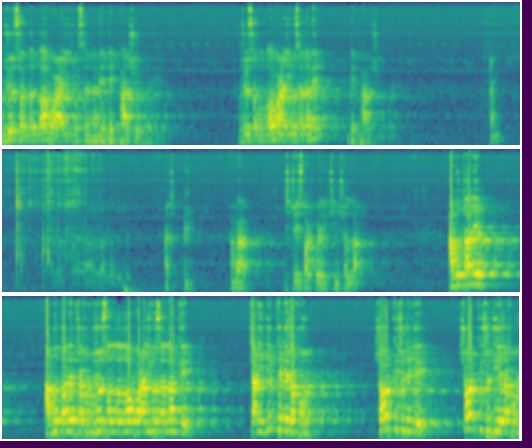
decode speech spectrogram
হুজুর সাল্লাল্লাহু আলাইহি ওয়াসাল্লামের দেখভাল শুরু করে দিল। হুজুর সাল্লাল্লাহু আলাইহি ওয়াসাল্লামের দেখভাল শুরু করে দিল। আচ্ছা আমরা হিস্ট্রি শর্ট করে দিচ্ছি ইনশাল্লাহ আবু তালেব আবু তালেব যখন হুজুর সাল্লাল্লাহু আলাইহি ওয়াসাল্লামকে চারিদিক থেকে যখন সব কিছু থেকে সব কিছু দিয়ে যখন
